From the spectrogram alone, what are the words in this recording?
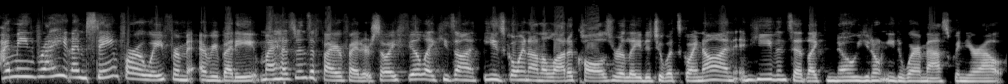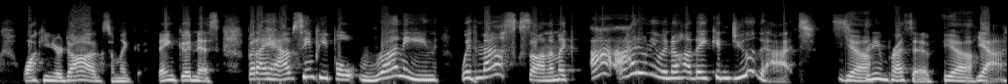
I mean, right. I'm staying far away from everybody. My husband's a firefighter, so I feel like he's on, he's going on a lot of calls related to what's going on. And he even said, like, no, you don't need to wear a mask when you're out walking your dog. So I'm like, thank goodness. But I have seen people running with masks on. I'm like, I, I don't even know how they can do that. Yeah. Pretty impressive. Yeah. Yeah.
